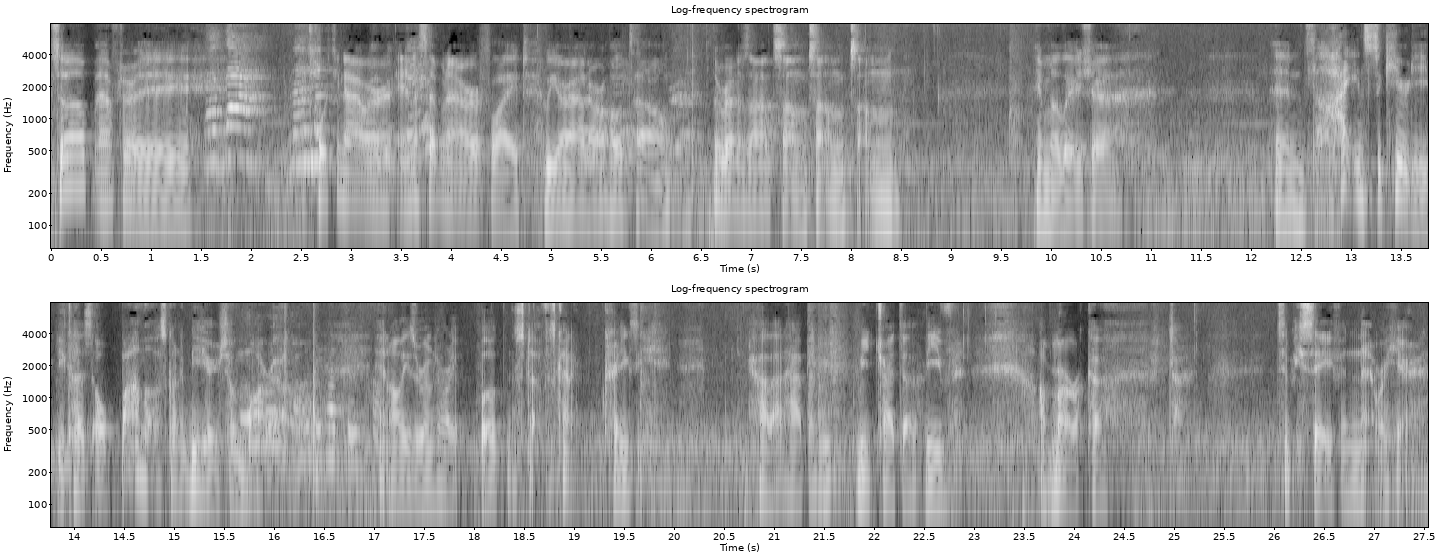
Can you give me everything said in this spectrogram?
So after a 14 hour and a 7 hour flight, we are at our hotel, the Renaissance something something something in Malaysia. And heightened security because Obama is going to be here tomorrow. And all these rooms are already booked and stuff. It's kind of crazy how that happened. We, we tried to leave America to, to be safe, and now we're here.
